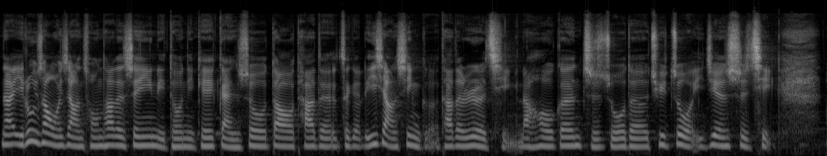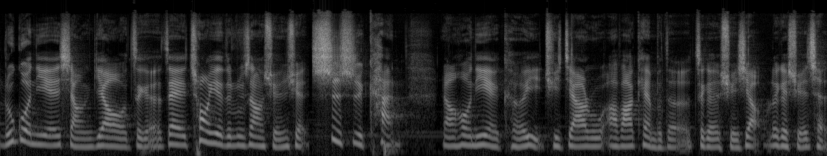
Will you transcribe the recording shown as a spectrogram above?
那一路上，我想从他的声音里头，你可以感受到他的这个理想性格，他的热情，然后跟执着的去做一件事情。如果你也想要这个在创业的路上选选试试看，然后你也可以去加入 Alpha Camp 的这个学校那个学程，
